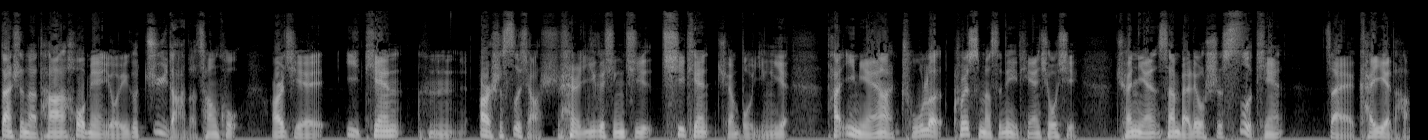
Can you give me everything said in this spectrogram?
但是呢，它后面有一个巨大的仓库，而且一天嗯二十四小时，一个星期七天全部营业。它一年啊，除了 Christmas 那天休息。全年三百六十四天在开业的哈，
